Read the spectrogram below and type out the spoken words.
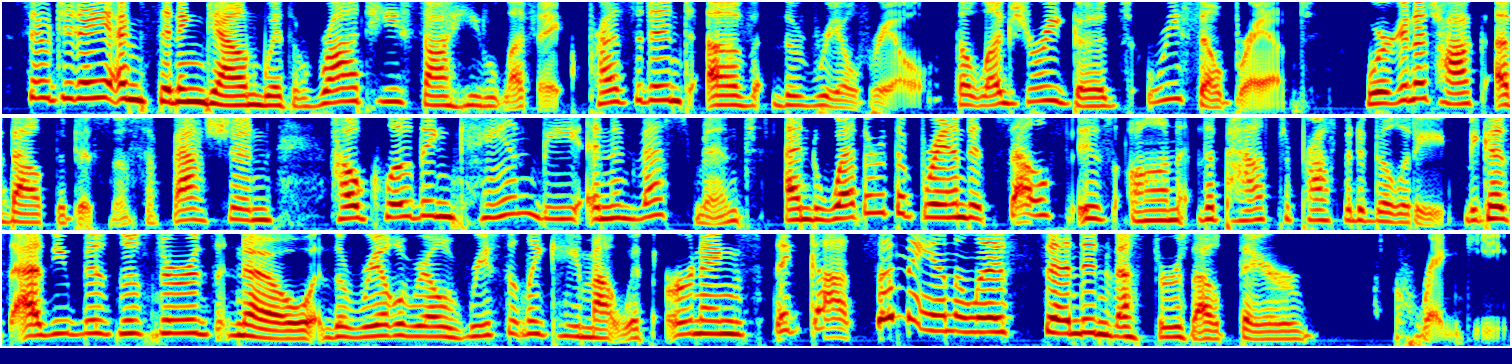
So today I'm sitting down with Rati Sahi Levesque, president of The Real Real, the luxury goods resale brand. We're going to talk about the business of fashion, how clothing can be an investment, and whether the brand itself is on the path to profitability. Because as you business nerds know, The Real Real recently came out with earnings that got some analysts and investors out there cranky.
